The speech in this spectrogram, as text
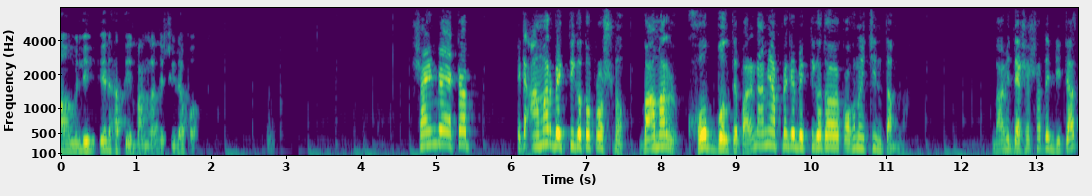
আওয়ামী লীগের হাতে বাংলাদেশ নিরাপদ। শাহিন ভাই, একটা এটা আমার ব্যক্তিগত প্রশ্ন বা আমার ক্ষোভ বলতে পারেন, আমি আপনাকে ব্যক্তিগতভাবে কখনোই চিনতাম না বা আমি দেশের সাথে ডিটাচ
